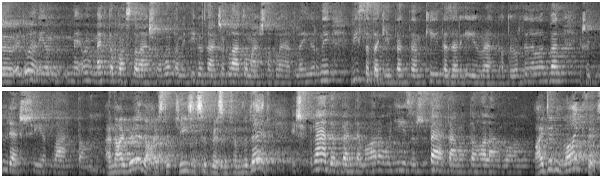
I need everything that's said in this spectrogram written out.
ö, egy olyan, él- me- olyan megtapasztalásom volt, amit igazán csak látomásnak lehet leírni. Visszatekintettem 2000 évet a történelemben, és egy üres sírt láttam. And I realized that Jesus had risen from the dead. És rádöbbentem arra, hogy Jézus feltámadt a halálból. I didn't like this.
